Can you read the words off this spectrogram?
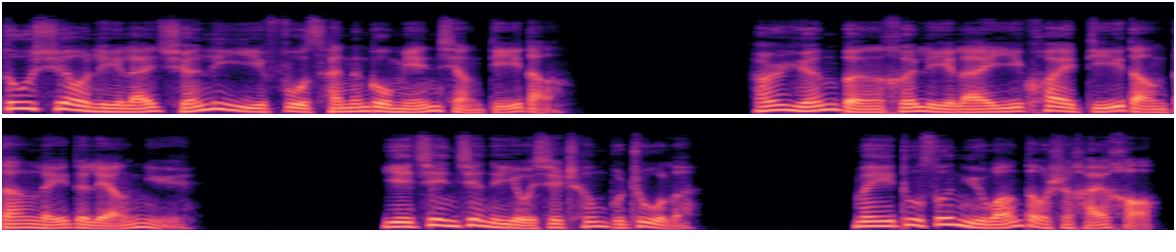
都需要李来全力以赴才能够勉强抵挡。而原本和李来一块抵挡丹雷的两女，也渐渐的有些撑不住了。美杜莎女王倒是还好，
